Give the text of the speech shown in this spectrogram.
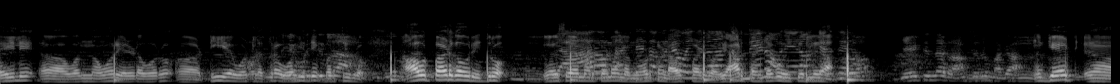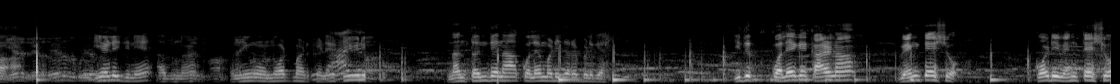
ಡೈಲಿ ಒನ್ ಅವರ್ ಎರಡು ಅವರು ಟೀ ಎ ಹೋಟ್ಲ್ ಹತ್ರ ಹೋಗಿದ್ದೆ ಬರ್ತಿದ್ರು. ಅವ್ರ ಪಾಡ್ಗೆ ಅವ್ರು ಇದ್ರು. ವ್ಯವಸಾಯ ಮಾಡ್ಕೊಂಡು ನಮ್ಮ ನೋಡ್ಕೊಂಡು ಅವ್ರ ಪಾಡ್ಗೆ ಯಾರ ತಂದೆಗೂ ಹೋಗ್ತಿರ್ಲಿಲ್ಲ ಗೇಟ್ ಹೇಳಿದ್ದೀನಿ ಅದನ್ನ. ನೀವು ನೋಟ್ ಮಾಡ್ಕೊಳ್ಳಿ. ಟಿ ವಿ ನನ್ನ ತಂದೆನ ಕೊಲೆ ಮಾಡಿದ್ದಾರೆ ಬೆಳಗ್ಗೆ. ಇದಕ್ಕೆ ಕೊಲೆಗೆ ಕಾರಣ ವೆಂಕಟೇಶು, ಕೋಡಿ ವೆಂಕಟೇಶು,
